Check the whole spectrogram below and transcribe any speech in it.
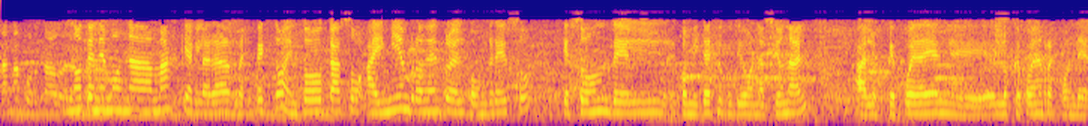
la no tenemos nada más que aclarar al respecto. En todo caso, hay miembros dentro del Congreso que son del Comité Ejecutivo Nacional a los que pueden eh, los que pueden responder.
